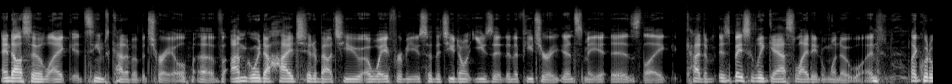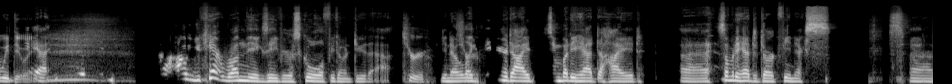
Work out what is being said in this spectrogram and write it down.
And also, like, it seems kind of a betrayal of I'm going to hide shit about you away from you so that you don't use it in the future against me. Is like kind of is basically gaslighting 101. like, what are we doing? Yeah. You can't run the Xavier school if you don't do that. True. You know, True. like Xavier died, somebody had to hide. Uh, somebody had to Dark Phoenix. Uh.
